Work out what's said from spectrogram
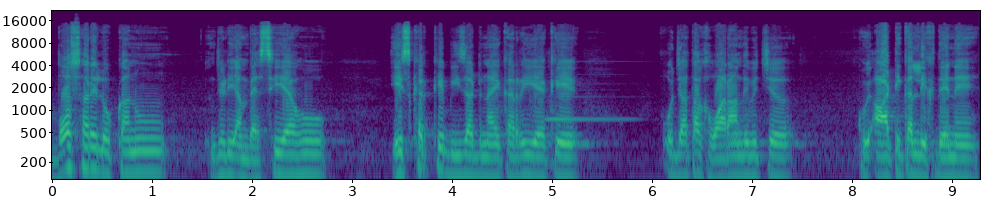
ਬਹੁਤ ਸਾਰੇ ਲੋਕਾਂ ਨੂੰ ਜਿਹੜੀ ਐਮਬੈਸੀ ਹੈ ਉਹ ਇਸ ਕਰਕੇ ਵੀਜ਼ਾ ਡਿਨਾਈ ਕਰ ਰਹੀ ਹੈ ਕਿ ਉਹ ਜਾਂ ਤਾਂ ਅਖਬਾਰਾਂ ਦੇ ਵਿੱਚ ਕੋਈ ਆਰਟੀਕਲ ਲਿਖਦੇ ਨੇ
